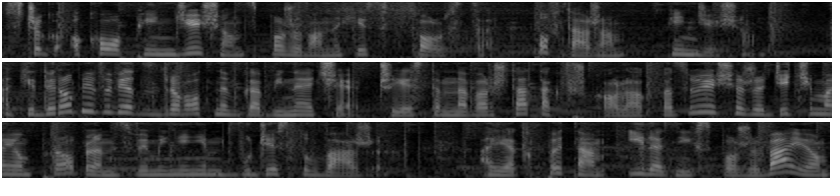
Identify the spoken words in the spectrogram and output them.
z czego około 50 spożywanych jest w Polsce. Powtarzam, 50. A kiedy robię wywiad zdrowotny w gabinecie, czy jestem na warsztatach w szkole, okazuje się, że dzieci mają problem z wymienieniem 20 warzyw. A jak pytam, ile z nich spożywają,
